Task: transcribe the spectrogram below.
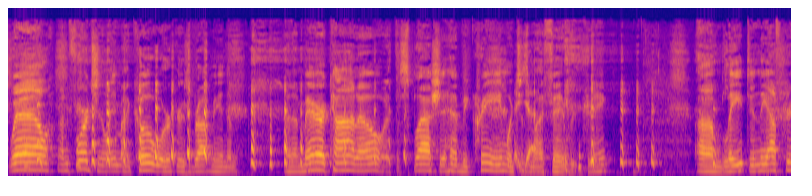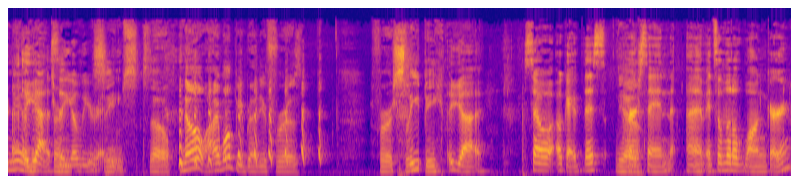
Well, unfortunately, my coworkers brought me an, an americano with a splash of heavy cream, which is Yeah. my favorite drink. um, late in the afternoon. it Yeah, so you'll be ready. Seems so. No, I won't be ready for a for a sleepy. Yeah. So okay, this Yeah. person, um, it's a little longer,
